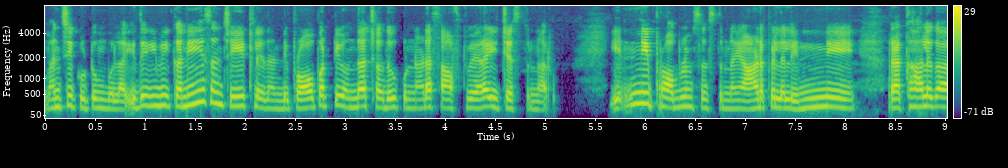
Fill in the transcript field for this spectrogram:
మంచి కుటుంబుల? ఇది ఇవి కనీసం చేయట్లేదండి. ప్రాపర్టీ ఉందా? చదువుకున్నాడా? సాఫ్ట్వేరా ఇచ్చేస్తున్నారు. ఎన్ని ప్రాబ్లమ్స్ వస్తున్నాయి? ఆడపిల్లలు ఎన్ని రకాలుగా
